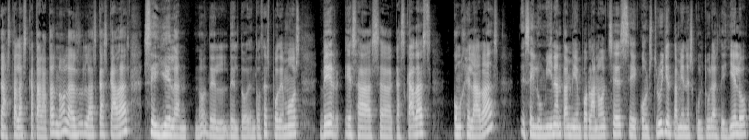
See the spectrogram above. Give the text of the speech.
hasta las cataratas, ¿no? Las, cascadas se hielan, ¿no? Del, del, todo. Entonces podemos ver esas uh, cascadas congeladas se iluminan también por la noche, se construyen también esculturas de hielo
